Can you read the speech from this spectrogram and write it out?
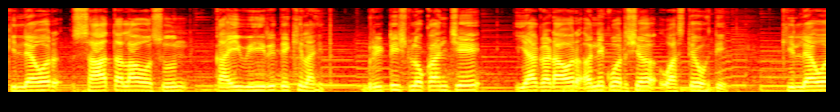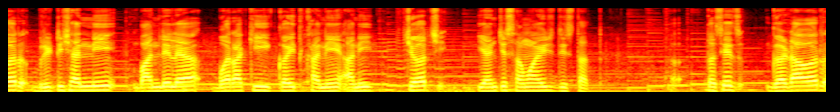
किल्ल्यावर सहा तलाव असून काही विहिरी देखील आहेत. ब्रिटिश लोकांचे या गडावर अनेक वर्ष वास्तव्य होते. किल्ल्यावर ब्रिटिशांनी बांधलेल्या बराकी कैदखाने आणि चर्च यांचे समावेश दिसतात. तसेच गडावर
